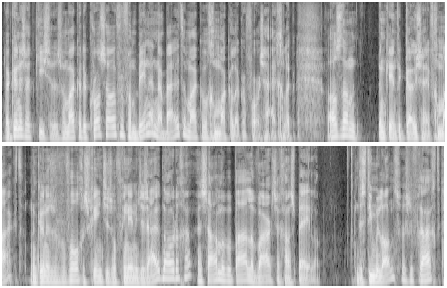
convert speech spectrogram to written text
Daar kunnen ze uit kiezen. Dus we maken de crossover van binnen naar buiten maken we gemakkelijker voor ze eigenlijk. Als dan een kind een keuze heeft gemaakt, dan kunnen ze vervolgens vriendjes of vriendinnetjes uitnodigen en samen bepalen waar ze gaan spelen. De stimulans, zoals je vraagt,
